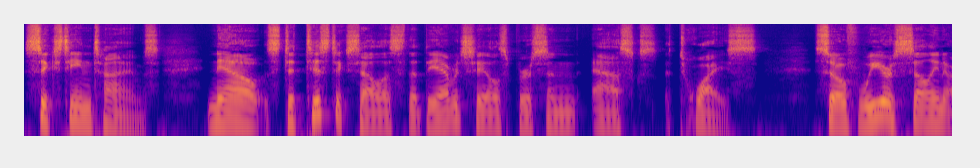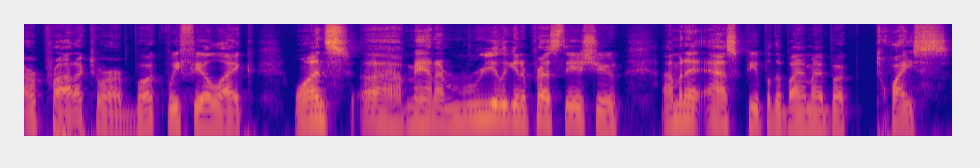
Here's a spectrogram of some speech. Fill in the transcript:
16 times. Now, statistics tell us that the average salesperson asks twice. So if we are selling our product or our book, we feel like once, oh man, I'm really going to press the issue. I'm going to ask people to buy my book twice.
